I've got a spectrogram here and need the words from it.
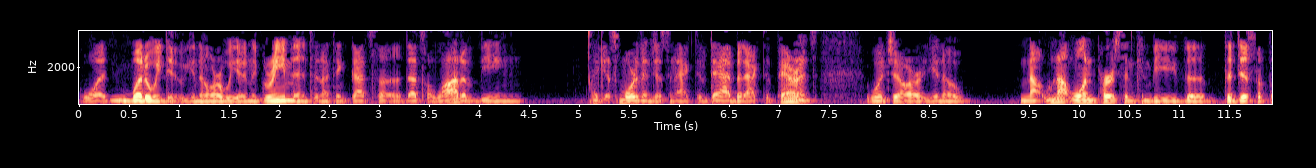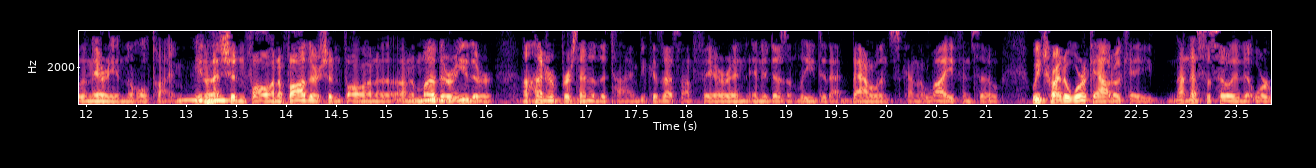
what mm-hmm. what do we do? You know, are we in agreement? And I think that's a that's a lot of being, I guess, more than just an active dad, but active parents, which are you know not not one person can be the the disciplinarian the whole time. Mm-hmm. You know that mm-hmm. shouldn't fall on a father, shouldn't fall on a on a mother either, a hundred percent of the time because that's not fair and and it doesn't lead to that balanced kind of life. And so we try to work out. Okay, not necessarily that we're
